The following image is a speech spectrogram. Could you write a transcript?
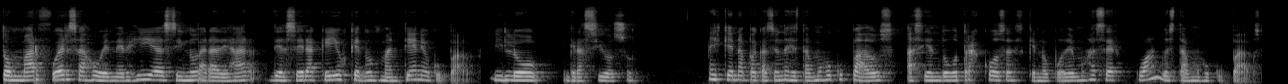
tomar fuerzas o energías, sino para dejar de hacer aquellos que nos mantiene ocupados. Y lo gracioso es que en las vacaciones estamos ocupados haciendo otras cosas que no podemos hacer cuando estamos ocupados.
